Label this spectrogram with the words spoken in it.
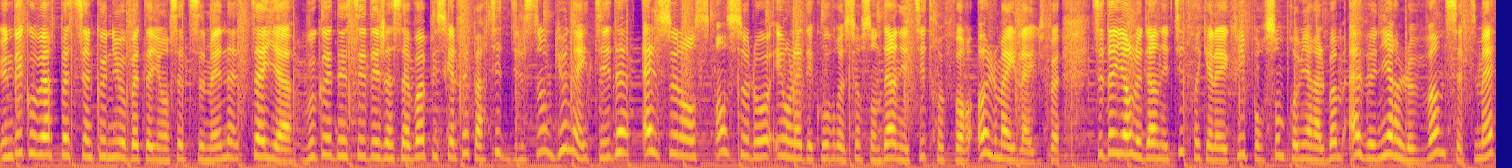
Une découverte pas si inconnue au bataillon cette semaine, Taya. Vous connaissez déjà sa voix puisqu'elle fait partie d'Ilsong United. Elle se lance en solo et on la découvre sur son dernier titre For All My Life. C'est d'ailleurs le dernier titre qu'elle a écrit pour son premier album à venir le 27 mai.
